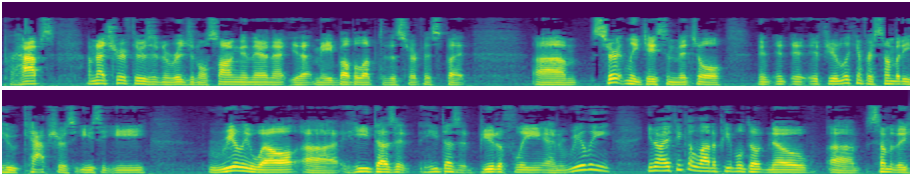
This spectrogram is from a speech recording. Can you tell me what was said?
perhaps I'm not sure if there's an original song in there that that may bubble up to the surface, but um, certainly Jason Mitchell. If you're looking for somebody who captures Easy E really well. Uh, he does it. He does it beautifully, and really, you know, I think a lot of people don't know uh, some of the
